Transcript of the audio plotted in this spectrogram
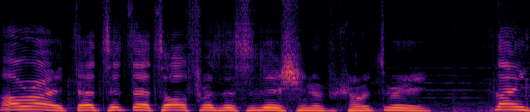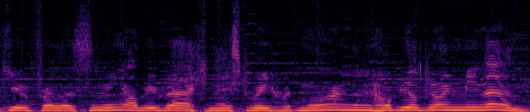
All right, that's it. That's all for this edition of Code 3. Thank you for listening. I'll be back next week with more, and I hope you'll join me then.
